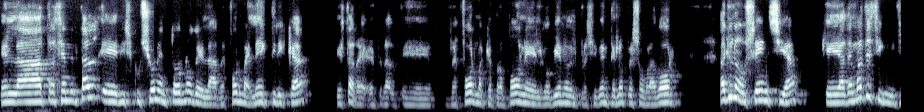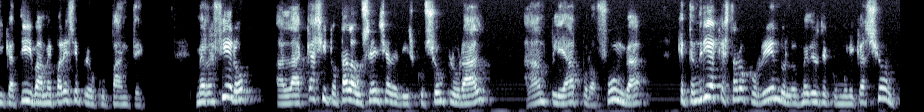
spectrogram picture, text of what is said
En la trascendental eh, discusión en torno de la reforma eléctrica, esta eh, reforma que propone el gobierno del presidente López Obrador, hay una ausencia que además de significativa me parece preocupante. Me refiero a la casi total ausencia de discusión plural, amplia, profunda, que tendría que estar ocurriendo en los medios de comunicación,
